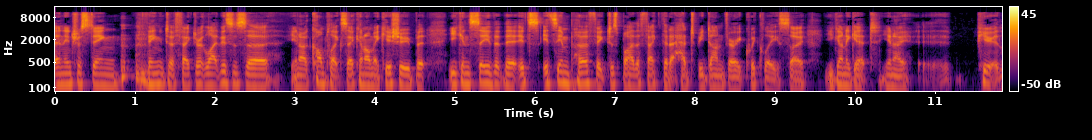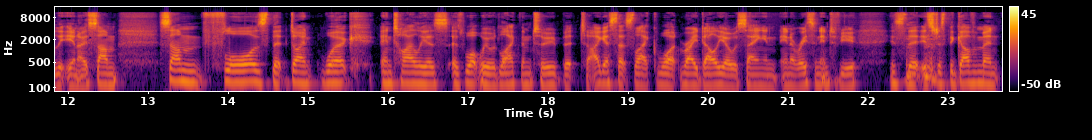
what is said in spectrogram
an interesting thing to factor. it. Like this is a you know a complex economic issue, but you can see that there, it's it's imperfect just by the fact that it had to be done very quickly. So you're going to get you know. Pure- You know some some flaws that don't work entirely as as what we would like them to, but I guess that's like what Ray Dalio was saying in, in a recent interview, is that it's just the government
